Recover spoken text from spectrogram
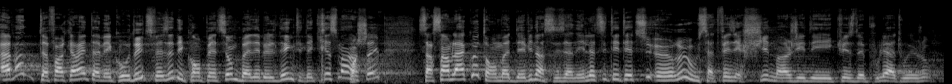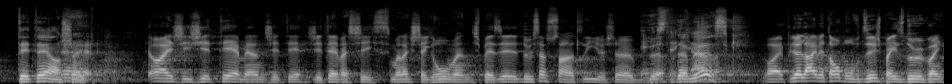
avant de te faire connaître avec OD, tu faisais des compétitions de bodybuilding, t'étais crissement en shape. Ça ressemblait à quoi ton mode de vie dans ces années-là? T'étais-tu heureux ou ça te faisait chier de manger des cuisses de poulet à tous les jours? T'étais en shape. Euh, ouais, j'étais, man. J'étais. J'étais parce que c'est maintenant que j'étais gros, man. Je pesais 260 livres. J'étais un bœuf. c'était De muscle? Ouais, puis là, là, mettons, pour vous dire, je pèse 2,20.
